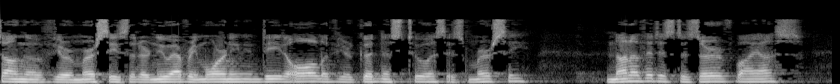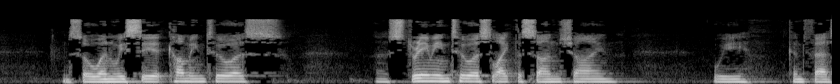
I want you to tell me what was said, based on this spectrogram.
sung of your mercies that are new every morning. Indeed, all of your goodness to us is mercy. None of it is deserved by us. And so when we see it coming to us, uh, streaming to us like the sunshine, we confess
